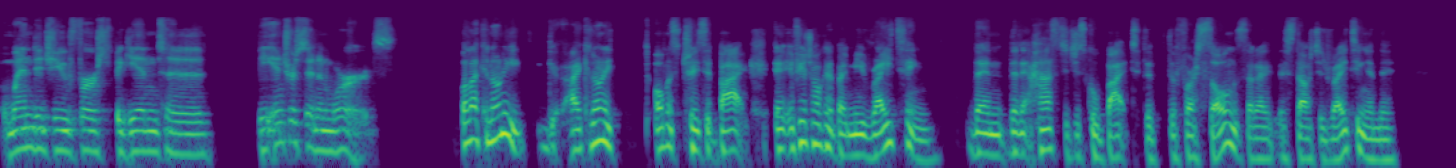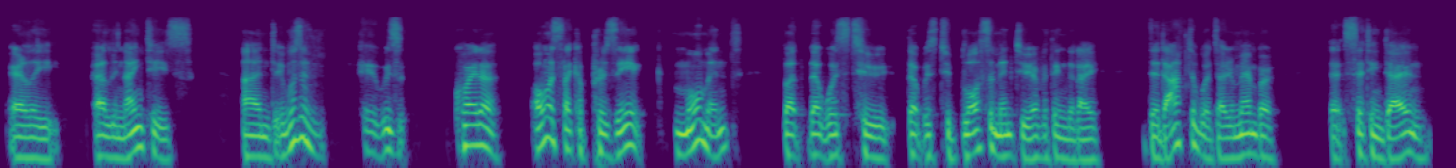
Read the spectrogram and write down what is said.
when did you first begin to be interested in words? Well, I can only I can only almost trace it back. If you're talking about me writing, then then it has to just go back to the, the first songs that I started writing in the early early nineties, and it was a it was quite a almost like a prosaic moment, but that was to that was to blossom into everything that I did afterwards. I remember uh, sitting down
